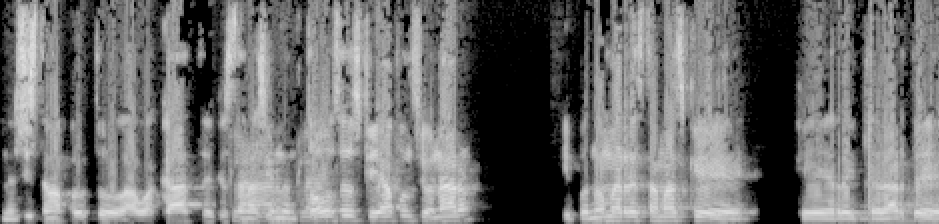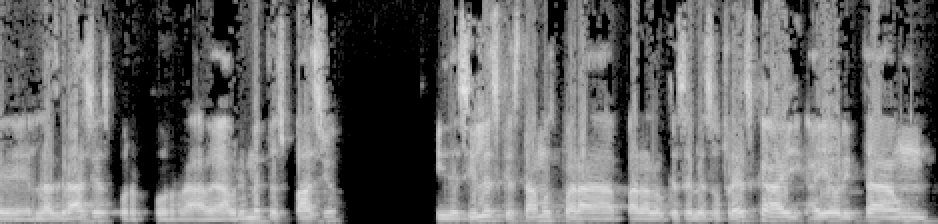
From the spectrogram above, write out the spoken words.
en el sistema producto aguacate, que están haciendo en todos esos que ya funcionaron. Y pues no me resta más que, que reiterarte las gracias por, por, abrirme tu espacio y decirles que estamos para, para lo que se les ofrezca. Hay, hay ahorita un,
